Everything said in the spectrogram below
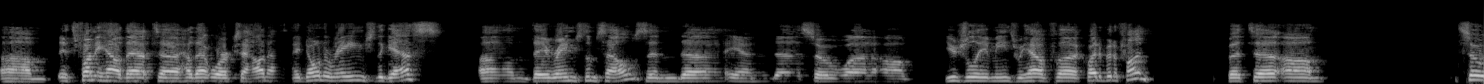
Um, it's funny how that uh, how that works out. I, I don't arrange the guests; um, they arrange themselves, and uh, and uh, so uh, um, usually it means we have uh, quite a bit of fun. But uh, um, so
